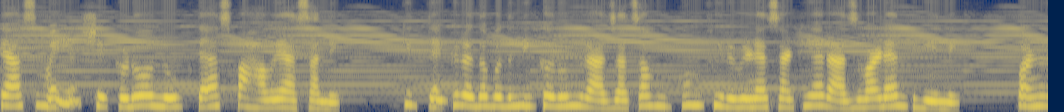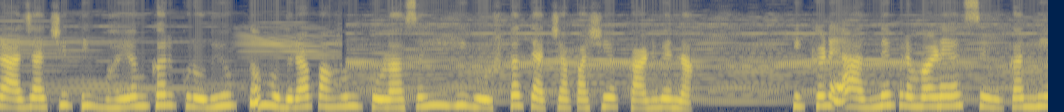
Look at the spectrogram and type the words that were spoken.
त्यास मै शेकडो लोक त्यास पाहावे असाले. कित्येक रदबदली करून राजाचा हुकूम फिरविण्यासाठी राजवाड्यात गेले. पण राजाची ती भयंकर क्रोधयुक्त मुद्रा पाहून कोणासही ही गोष्ट त्याच्यापाशी काढवेना. इकडे आज्ञेप्रमाणे सेवकांनी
